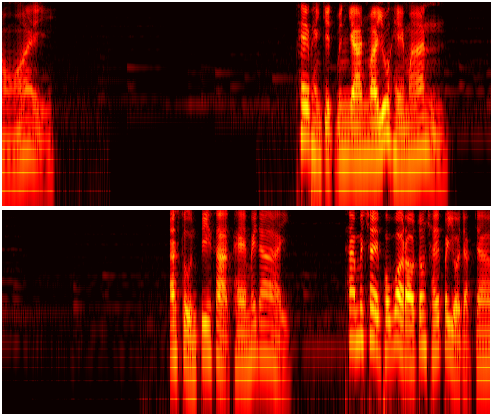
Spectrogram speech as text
น้อย เทพแห่งจิตวิญญาณวายุเหมัน อสูรปีศาจแพ้ไม่ได้ ถ้าไม่ใช่เพราะว่าเราต้องใช้ประโยชน์จากเจ้า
